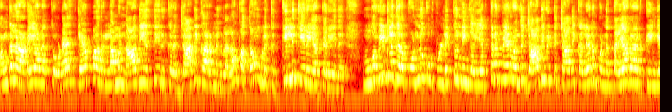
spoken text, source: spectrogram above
மங்கள அடையாளத்தோட கேப்பார் இல்லாம நாதியத்து இருக்கிற ஜாதிக்காரனுங்களெல்லாம் பார்த்தா உங்களுக்கு கிள்ளுக்கீரையா தெரியுது. உங்க வீட்டுல இருக்கிற பொண்ணுக்கும் பிள்ளைக்கும் நீங்க எத்தனை பேர் வந்து ஜாதி விட்டு ஜாதி கல்யாணம் பண்ண தயாரா இருக்கீங்க?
